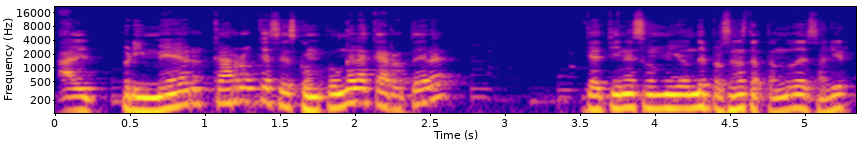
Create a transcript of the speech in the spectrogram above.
al primer carro que se descomponga la carretera, ya tienes un millón de personas tratando de salir.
